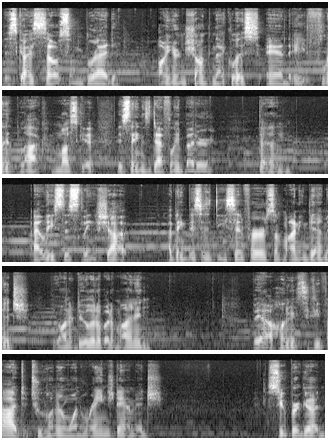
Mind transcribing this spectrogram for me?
This guy sells some bread, iron chunk necklace, and a flintlock musket. This thing's definitely better than at least the slingshot. I think this is decent for some mining damage if you want to do a little bit of mining. But yeah, 165 to 201 range damage. Super good.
